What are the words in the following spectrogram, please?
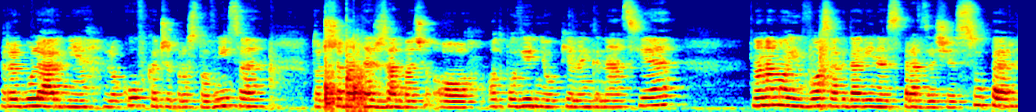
regularnie lokówkę czy prostownicę, to trzeba też zadbać o odpowiednią pielęgnację. No na moich włosach Davines sprawdza się super.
